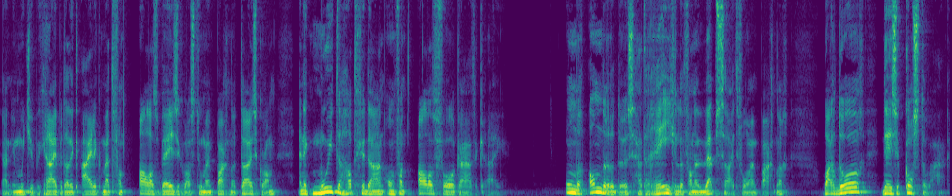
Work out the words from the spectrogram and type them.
Ja, nu moet je begrijpen dat ik eigenlijk met van alles bezig was toen mijn partner thuis kwam en ik moeite had gedaan om van alles voor elkaar te krijgen. Onder andere dus het regelen van een website voor mijn partner, waardoor deze kosten waren.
